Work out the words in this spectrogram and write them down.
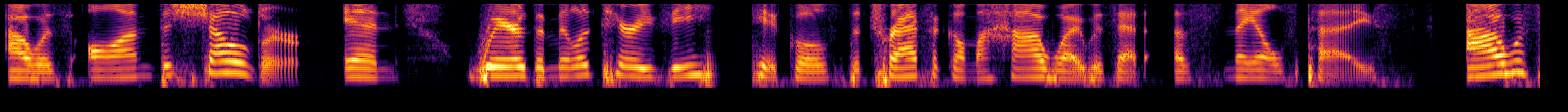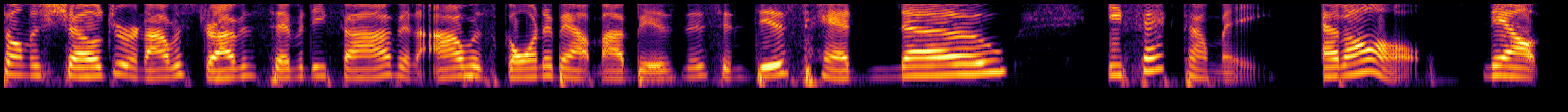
I was on the shoulder and where the military vehicles, the traffic on the highway was at a snail's pace. I was on the shoulder and I was driving 75 and I was going about my business, and this had no effect on me at all. Now,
